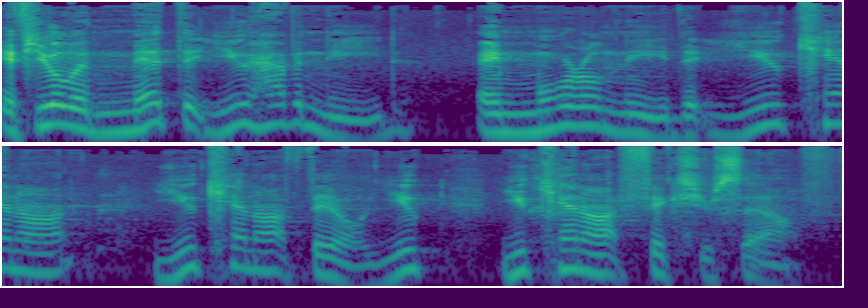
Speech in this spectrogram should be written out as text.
if you'll admit that you have a need, a moral need that you cannot, you cannot fill, you, you cannot fix yourself,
